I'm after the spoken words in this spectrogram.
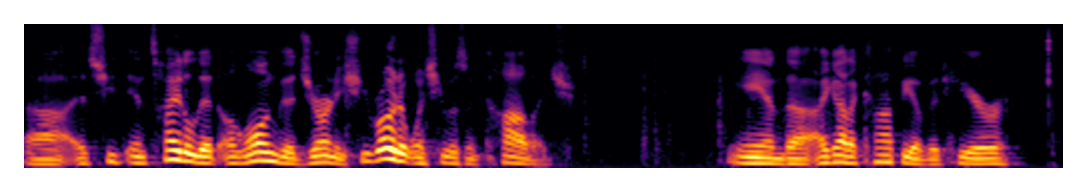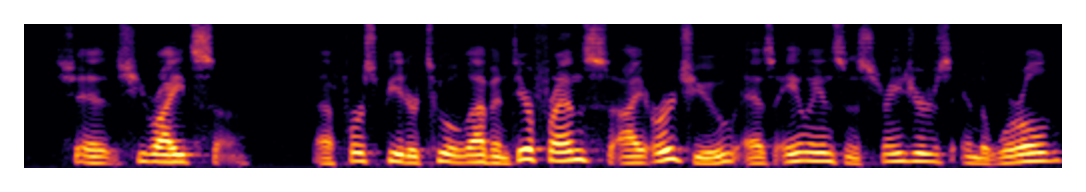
Uh, she entitled it Along the Journey. She wrote it when she was in college. And uh, I got a copy of it here. She, uh, she writes, uh, 1 Peter 2.11, Dear friends, I urge you, as aliens and strangers in the world,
